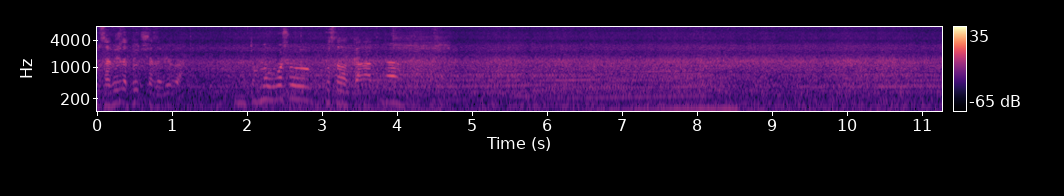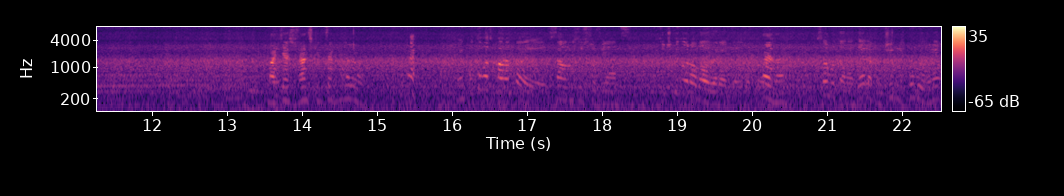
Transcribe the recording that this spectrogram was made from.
му се вижда той, ще завива. То много лошо... Пусна от каната. Да. А тия софиански лица какво ли? бе? Не пътуват хората. Само мислиш софиянци. Всички горе в България Е, да. Събота, неделя, почивни, хубаво време.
